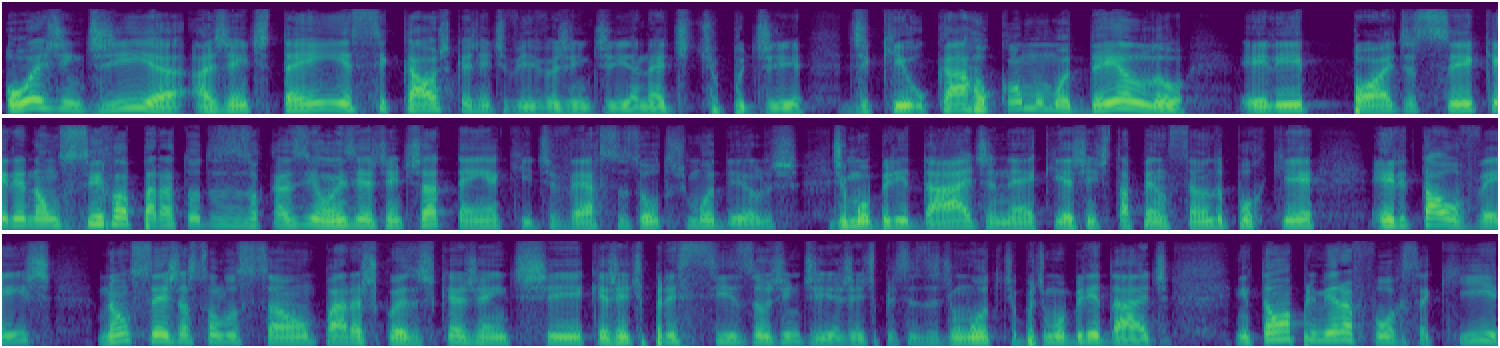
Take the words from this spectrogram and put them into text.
Hoje em dia, a gente tem esse caos que a gente vive hoje em dia, né? De tipo de, de que o carro como modelo, ele pode ser que ele não sirva para todas as ocasiões e a gente já tem aqui diversos outros modelos de mobilidade, né, que a gente está pensando porque ele talvez não seja a solução para as coisas que a gente que a gente precisa hoje em dia. A gente precisa de um outro tipo de mobilidade. Então a primeira força aqui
